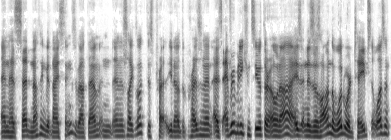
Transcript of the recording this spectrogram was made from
and has said nothing but nice things about them. And and it's like, look, this pre- you know the president, as everybody can see with their own eyes, and as is on the Woodward tapes, it wasn't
